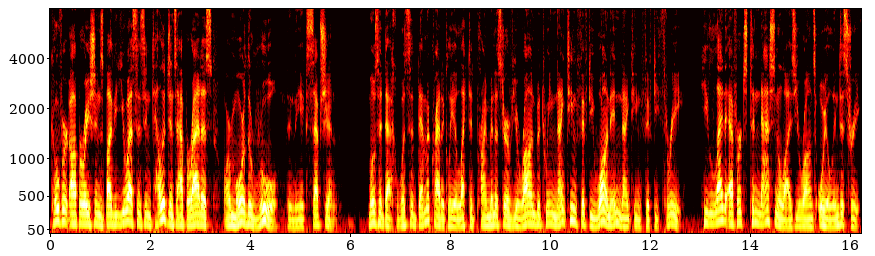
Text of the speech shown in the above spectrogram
Covert operations by the US's intelligence apparatus are more the rule than the exception. Mossadegh was the democratically elected prime minister of Iran between 1951 and 1953 he led efforts to nationalize Iran's oil industry,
